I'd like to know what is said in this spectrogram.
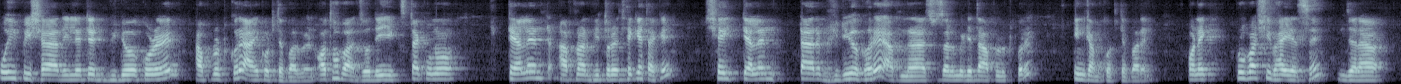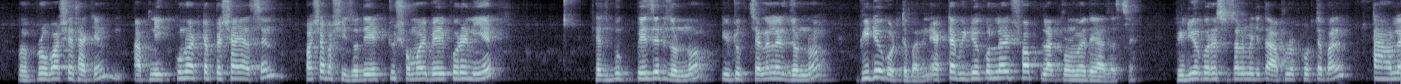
ওই পেশা রিলেটেড ভিডিও করে আপলোড করে আয় করতে পারবেন। অথবা যদি এক্সট্রা কোনো ট্যালেন্ট আপনার ভিতরে থেকে থাকে, সেই ট্যালেন্টটার ভিডিও করে আপনারা সোশ্যাল মিডিয়াতে আপলোড করে ইনকাম করতে পারেন। অনেক প্রবাসী ভাই আছে, যারা প্রবাসে থাকেন। আপনি কোনো একটা পেশায় আছেন, পাশাপাশি যদি একটু সময় বের করে নিয়ে ফেসবুক পেজের জন্য ইউটিউব চ্যানেলের জন্য ভিডিও করতে পারেন। একটা ভিডিও করলে সব প্ল্যাটফর্মে দেওয়া যাচ্ছে। ভিডিও করে সোশ্যাল মিডিয়াতে আপলোড করতে পারেন, তাহলে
